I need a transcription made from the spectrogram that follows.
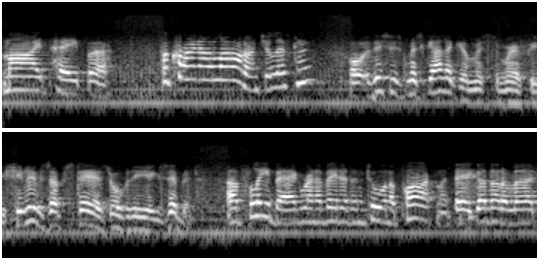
My paper. For crying out loud, aren't you listening? Oh, this is Miss Gallagher, Mr. Murphy. She lives upstairs over the exhibit. A flea bag renovated into an apartment. Hey, got another match?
